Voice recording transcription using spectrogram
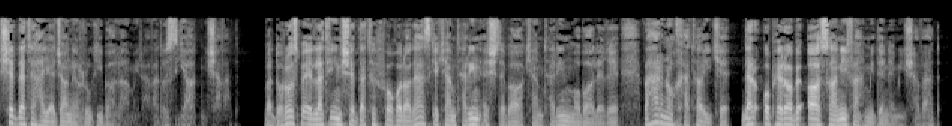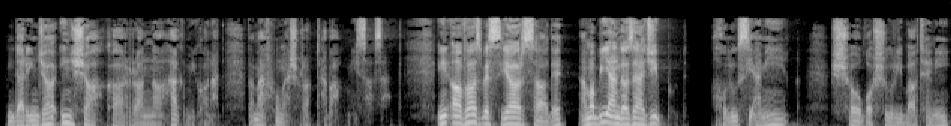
شدت هیجان روحی بالا می رود و زیاد می شود. و درست به علت این شدت فوقالعاده است که کمترین اشتباه، کمترین مبالغه و هر نوع خطایی که در اپرا به آسانی فهمیده نمی شود، در اینجا این شاهکار را ناحق می کند و مفهومش را تباه می سازد. این آواز بسیار ساده اما بی اندازه عجیب بود. خلوصی عمیق، شوق و شوری باطنی،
